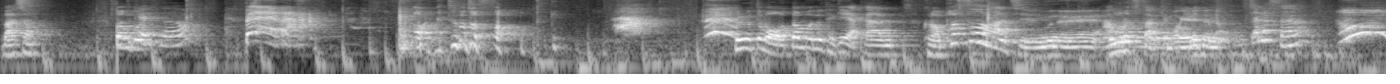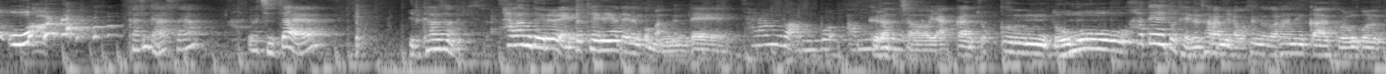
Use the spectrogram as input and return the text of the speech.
마셔 어떻게 했어요? 빼라! 어. 어떡해. 그리고 또 뭐 어떤 분은 되게 약간 그런 퍼스널한 질문을 아무렇지도 않게 뭐 예를 들면 잘랐어요? 오! 가슴 잘랐어요? 이거 진짜예요? 이렇게 하는 사람들이 있어요. 사람들을 엔터테인 해야 되는 건 맞는데 사람으로 안 보, 안 그렇죠. 약간 조금 너무 하대해도 되는 사람이라고 생각을 하니까 그런 거는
